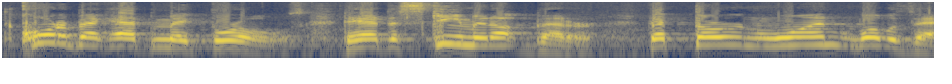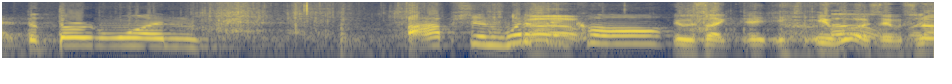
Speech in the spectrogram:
The quarterback had to make throws. They had to scheme it up better. That third and one. What was that? The third and one option. What did Oh, they call? It was like it, it was. It was an my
